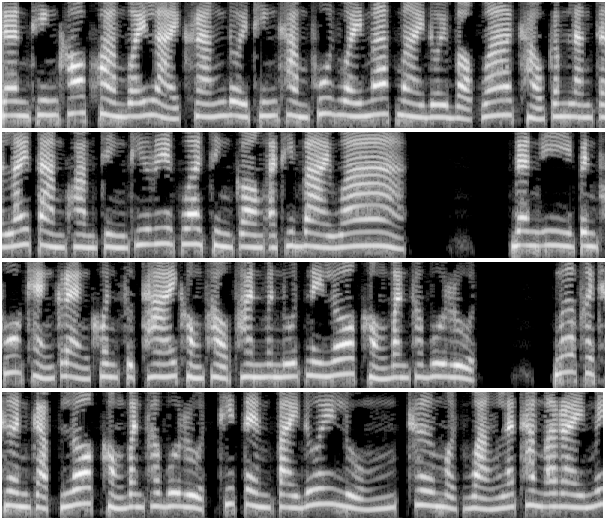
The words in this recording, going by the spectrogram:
ดันทิ้งข้อความไว้หลายครั้งโดยทิ้งคำพูดไว้มากมายโดยบอกว่าเขากำลังจะไล่ตามความจริงที่เรียกว่าจริงกองอธิบายว่าดันอีเป็นผู้แข็งแกร่งคนสุดท้ายของเผ่าพันธุ์มนุษย์ในโลกของบรรพบุรุษ เมื่อเผชิญกับโลกของบรรพบุรุษที่เต็มไปด้วยหลุม เธอหมดหวังและทำอะไรไม่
